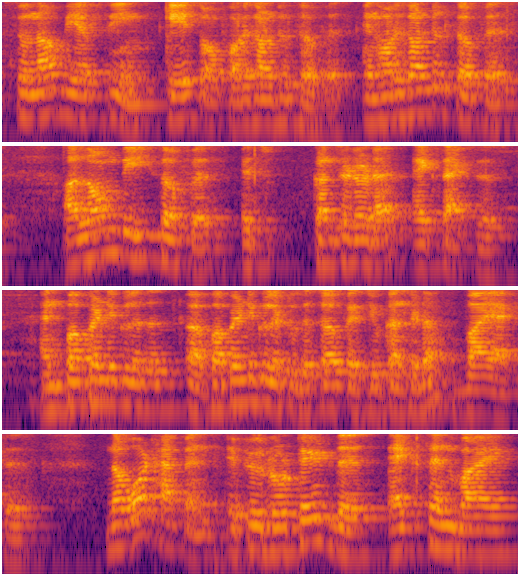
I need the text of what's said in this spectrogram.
So now we have seen case of horizontal surface. In horizontal surface, along the surface, it's considered as x-axis and perpendicular, uh, perpendicular to the surface you consider y-axis. Now what happens if you rotate this x and y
